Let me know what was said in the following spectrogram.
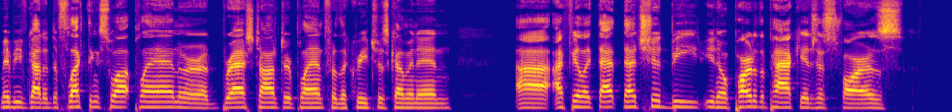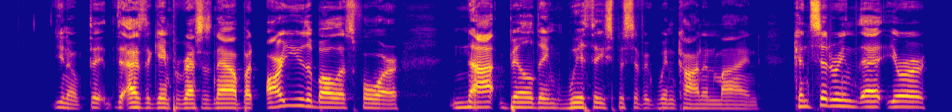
maybe you've got a deflecting swap plan or a brash taunter plan for the creatures coming in. Uh, I feel like that that should be you know part of the package as far as you know the, the, as the game progresses now. But are you the Bolas for not building with a specific win con in mind? considering that you're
